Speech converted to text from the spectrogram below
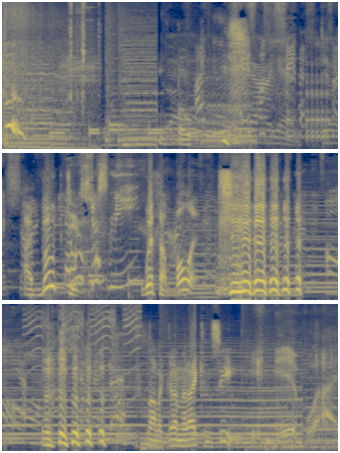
Boop. I knew you guys supposed to say that as soon as I I booped It you was just me. with a bullet. it's Not a gun that I can see. Yeah, boy.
